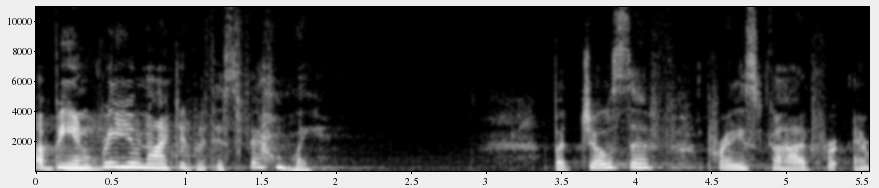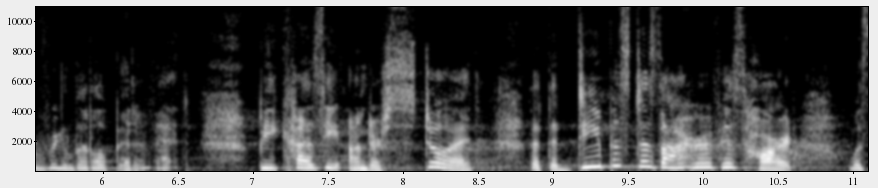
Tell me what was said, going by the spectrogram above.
of being reunited with his family. But Joseph praised God for every little bit of it because he understood that the deepest desire of his heart was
